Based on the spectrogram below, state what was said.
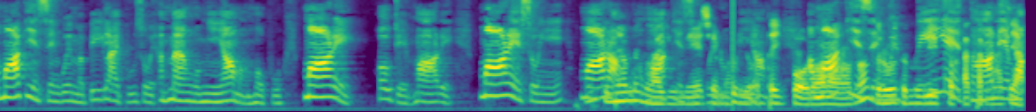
အမားပြင်ဆင်ခွင့်မပေးလိုက်ဘူးဆိုရင်အမှန်ကိုမြင်ရမှာမဟုတ်ဘူးမှားတယ်ဟုတ်တယ်မှားတယ်မှားတယ်ဆိုရင်မှားတာမကိုင်္ဂအလာမားယူပြင်ဆနေင်ခွချိန်င့်မှာတော့ပေးရဒီမှာအသိပေါ်အတော့မားတာပြင်နော်ဆင်သူခွတို့င့်သမီးပေးလေးရဲ့ကတတ်သားမှနဲ့ပြမှ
